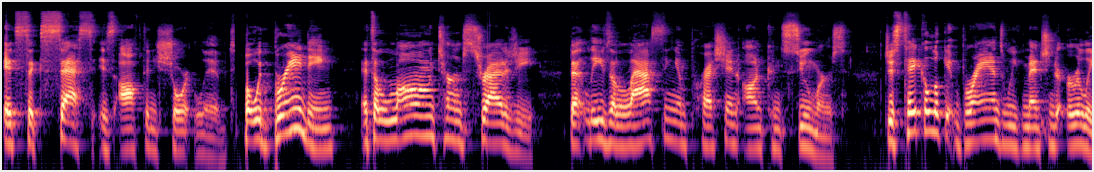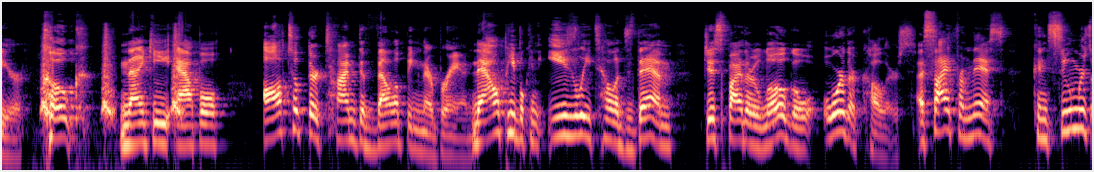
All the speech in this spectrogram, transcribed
its success is often short-lived. But with branding, it's a long-term strategy that leaves a lasting impression on consumers. Just take a look at brands we've mentioned earlier. Coke, Nike, Apple, all took their time developing their brand. Now people can easily tell it's them just by their logo or their colors. Aside from this, consumers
